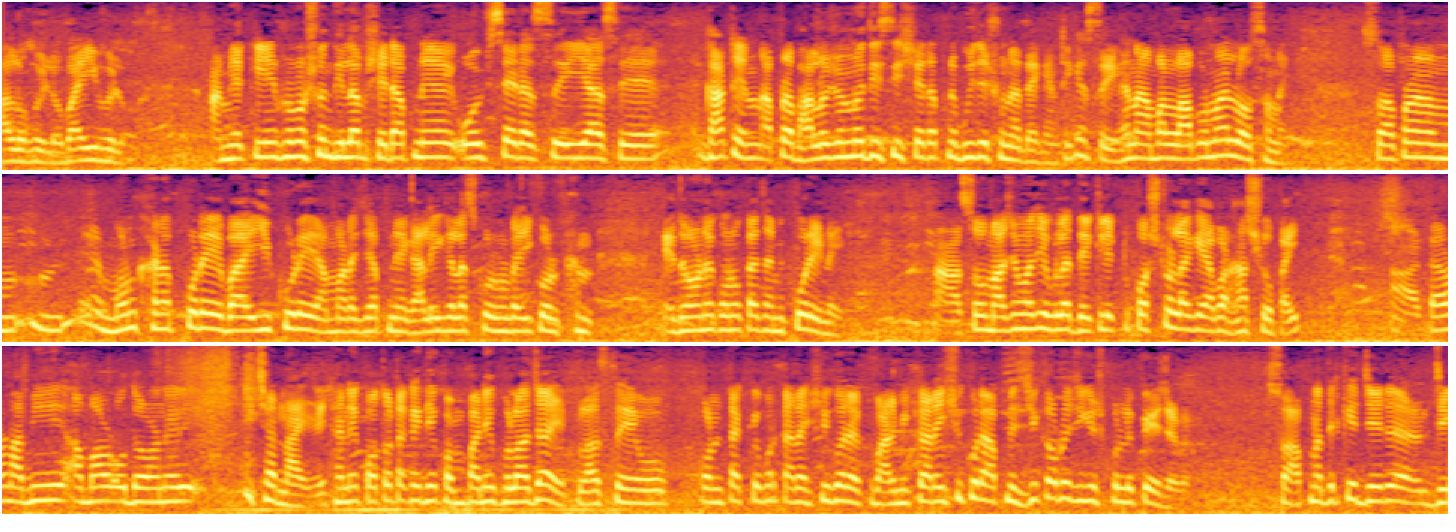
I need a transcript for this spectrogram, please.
ভালো হইল বা ই হইল। আমি একটা ইনফরমেশন দিলাম, সেটা আপনি ওয়েবসাইট আছে ইয়ে আছে, ঘাটেন, আপনার ভালোর জন্য দিছি, সেটা আপনি বুঝে শুনে দেখেন, ঠিক আছে? এখানে আমার লাভও নয় লসও নয় সো আপনার মন খারাপ করে বা ই করে আমার যে আপনি গালি গালাজ করবেন বা ই করবেন, এ ধরনের কোনো কাজ আমি করি নাই। সো মাঝে মাঝে এগুলো দেখলে একটু কষ্ট লাগে, আবার হাসিও পাই। কারণ আমি, আমার ও ধরনের ইচ্ছা নাই। এখানে কত টাকা দিয়ে কোম্পানি খোলা যায় প্লাস ও কন্ট্যাক্ট পেপার কারা ইস্যু করে বার্মিক কারা ইস্যু করে, আপনি যে কারও জিজ্ঞেস করলে পেয়ে যাবেন। সো আপনাদেরকে যে যে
